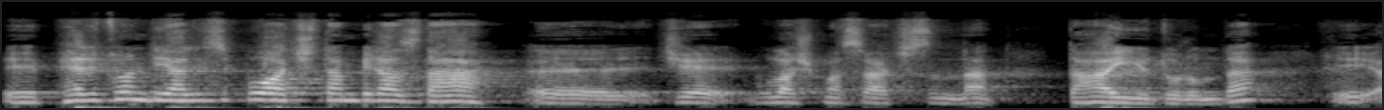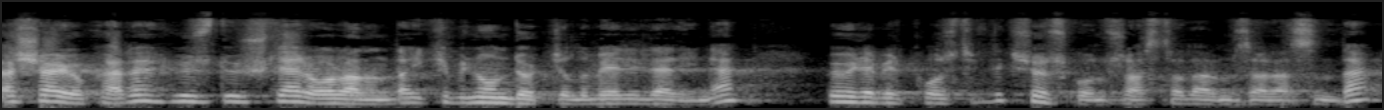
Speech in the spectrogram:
E, periton diyalizi bu açıdan biraz daha e, C bulaşması açısından daha iyi durumda. E, aşağı yukarı yüzde üçler oranında 2014 yılı verileriyle böyle bir pozitiflik söz konusu hastalarımız arasında.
